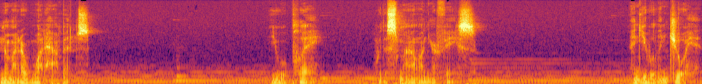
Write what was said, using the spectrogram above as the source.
No matter what happens, you will play with a smile on your face, and you will enjoy it.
